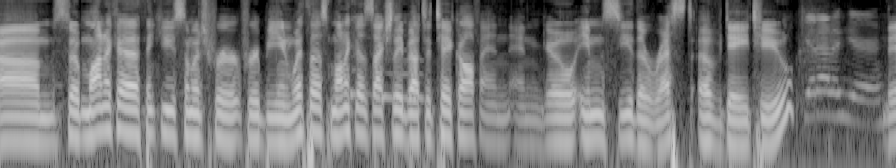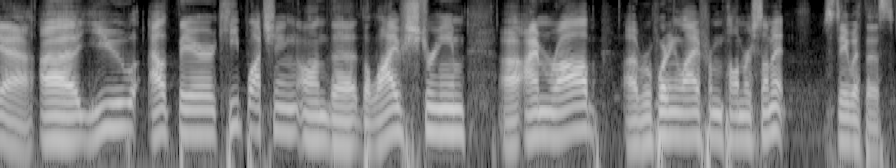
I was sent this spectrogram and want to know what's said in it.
Um, so Monica, thank you so much for, for being with us. Monica is actually about to take off and, and go MC the rest of day two. Get out of here. Yeah. Uh, you out there, keep watching on the, the live stream. Uh, I'm Rob, uh, reporting live from Polymer Summit. Stay with us.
